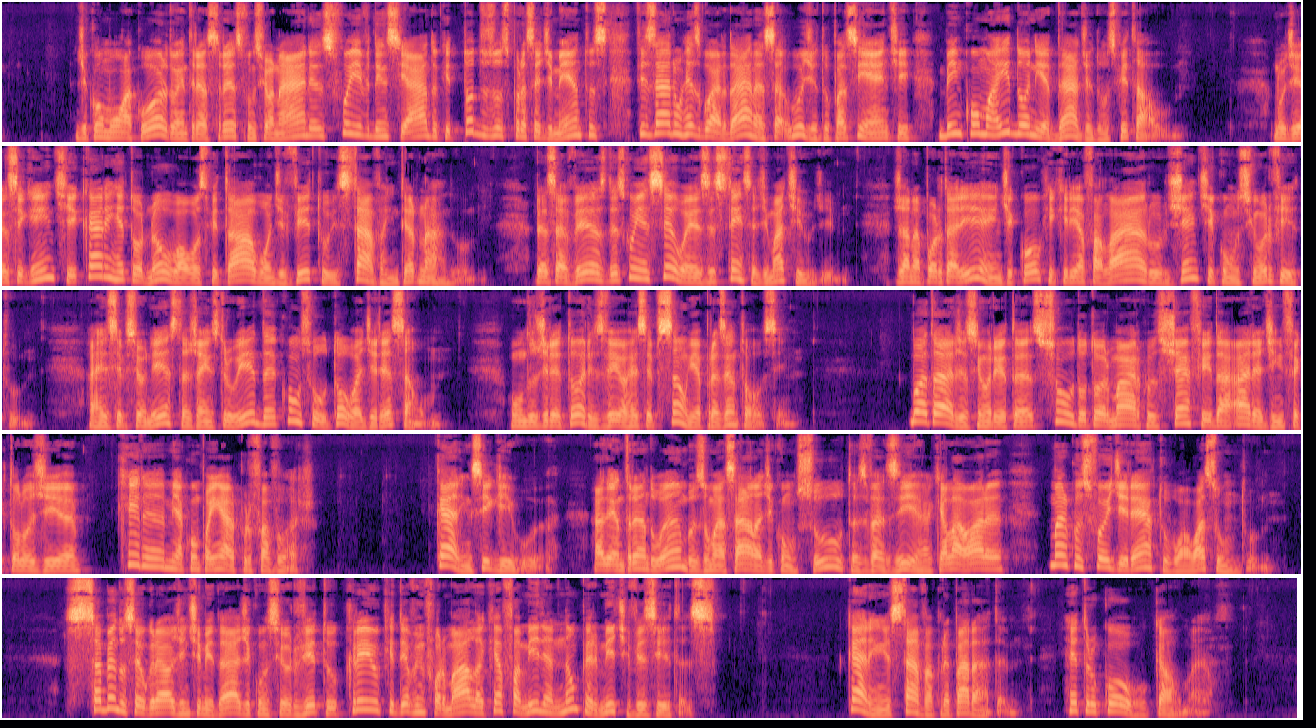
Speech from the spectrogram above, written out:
De comum acordo entre as três funcionárias, foi evidenciado que todos os procedimentos visaram resguardar a saúde do paciente, bem como a idoneidade do hospital. No dia seguinte, Karen retornou ao hospital onde Vito estava internado. Dessa vez, desconheceu a existência de Matilde. Já na portaria, indicou que queria falar urgente com o Sr. Vito. A recepcionista, já instruída, consultou a direção. Um dos diretores veio à recepção e apresentou-se. Boa tarde, senhorita. Sou o Dr. Marcos, chefe da área de infectologia. Queira me acompanhar, por favor. Karen seguiu. Adentrando ambos uma sala de consultas vazia àquela hora, Marcos foi direto ao assunto. Sabendo seu grau de intimidade com o Sr. Vito, creio que devo informá-la que a família não permite visitas. Karen estava preparada. Retrucou calma.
